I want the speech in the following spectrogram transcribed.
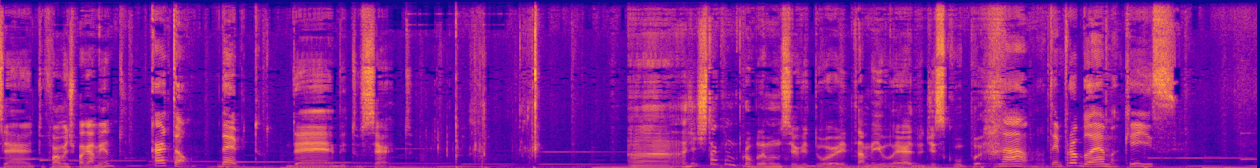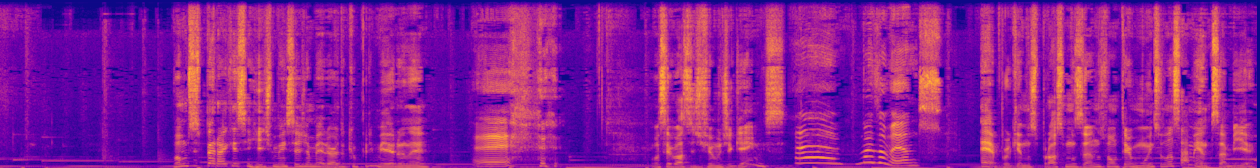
Certo. Forma de pagamento? Cartão, débito. Débito, certo. Ah, a gente tá com um problema no servidor, ele tá meio lerdo, desculpa. Não, não tem problema, que isso. Vamos esperar que esse Hitman seja melhor do que o primeiro, né? É, Você gosta de filmes de games? mais ou menos. É, porque nos próximos anos vão ter muitos lançamentos, sabia?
